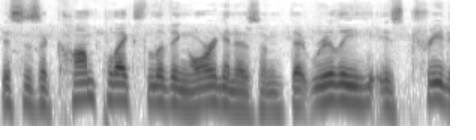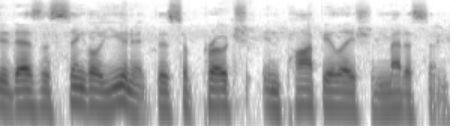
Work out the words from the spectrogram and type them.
This is a complex living organism that really is treated as a single unit, this approach in population medicine.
